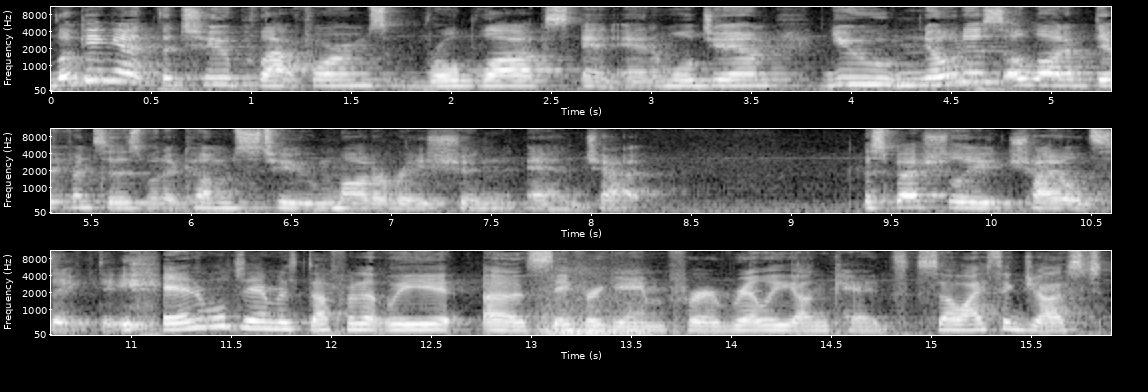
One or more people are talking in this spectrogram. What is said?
Looking at the two platforms, Roblox and Animal Jam, you notice a lot of differences when it comes to moderation and chat, especially child safety. Animal Jam is definitely a safer game for really young kids, so I suggest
